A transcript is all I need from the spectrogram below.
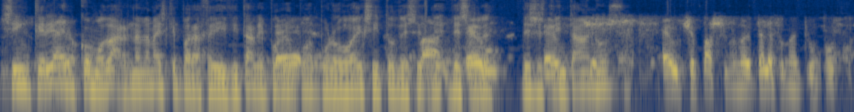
sin querer pero, incomodar nada máis que para felicitarle por, eh, por, por o éxito deses, vale, de, deses, eu, deses 30 eu, anos eu che paso no meu teléfono entre un pouco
